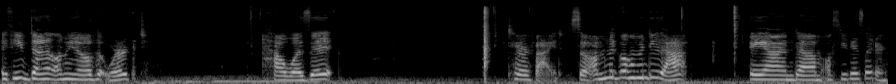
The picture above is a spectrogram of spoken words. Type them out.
if you've done it, let me know if it worked. How was it? Terrified. So I'm going to go home and do that. And um, I'll see you guys later.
